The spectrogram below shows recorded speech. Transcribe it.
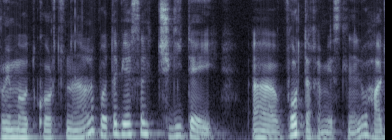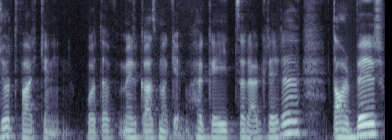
remote գործ ունենալը որովհետև ես էլ չգիտեի որտեղ եմ ես լինելու հաջորդ վարքյանին որովհետև մեր կազմակերպ ՀԿ-ի ծրագրերը տարբեր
